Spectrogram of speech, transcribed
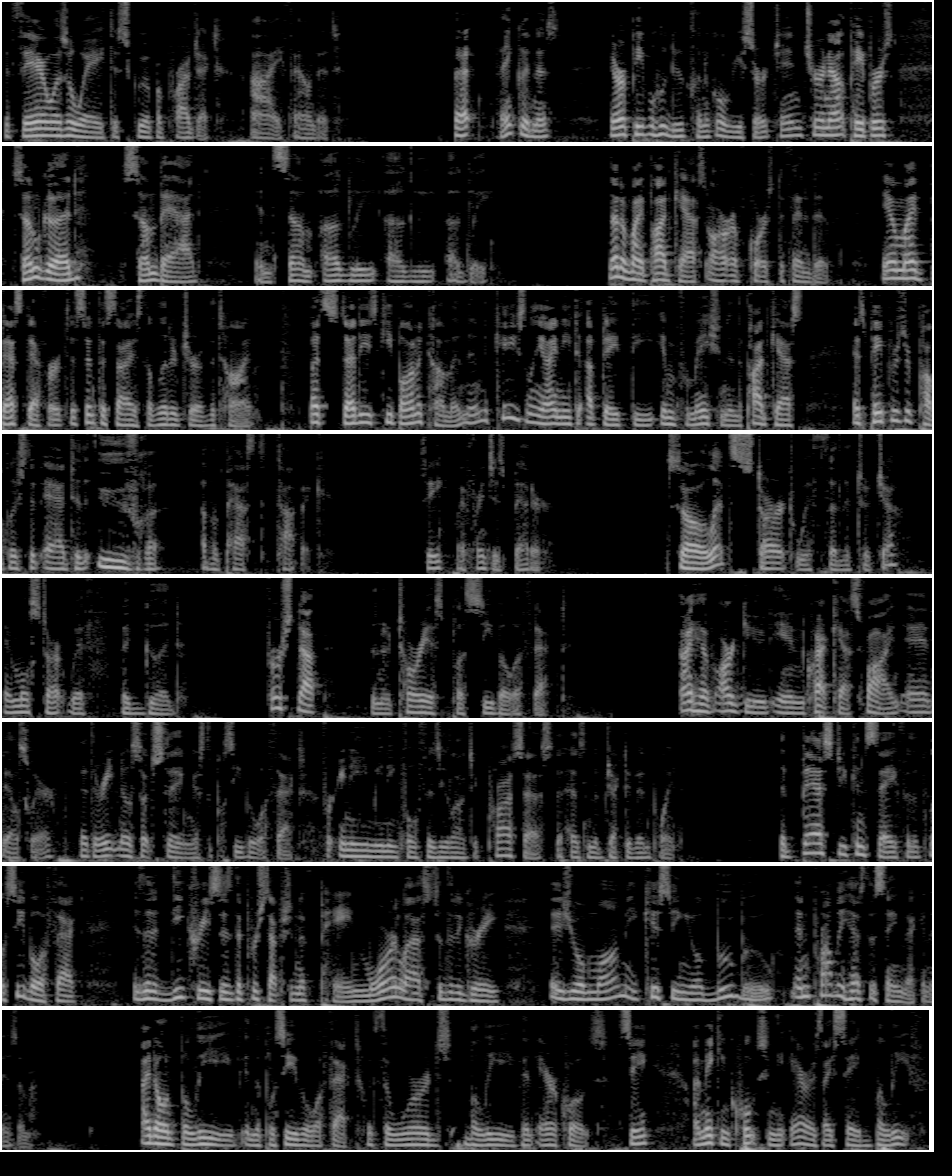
If there was a way to screw up a project, I found it. But thank goodness, there are people who do clinical research and churn out papers, some good, some bad, and some ugly, ugly, ugly. None of my podcasts are, of course, definitive. They are my best effort to synthesize the literature of the time. But studies keep on a coming, and occasionally I need to update the information in the podcast as papers are published that add to the oeuvre of a past topic. See, my French is better. So let's start with the literature, and we'll start with the good. First up, the notorious placebo effect. I have argued in Quackcast 5 and elsewhere that there ain't no such thing as the placebo effect for any meaningful physiologic process that has an objective endpoint. The best you can say for the placebo effect is that it decreases the perception of pain more or less to the degree as your mommy kissing your boo boo and probably has the same mechanism. I don't believe in the placebo effect with the words believe in air quotes. See? I'm making quotes in the air as I say belief.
